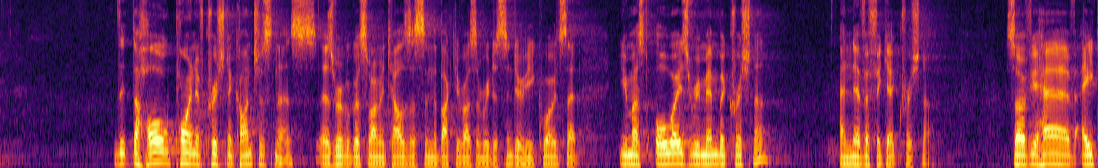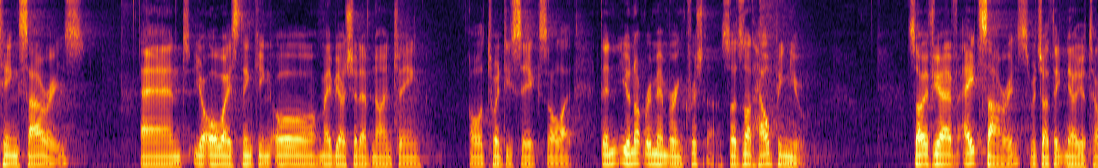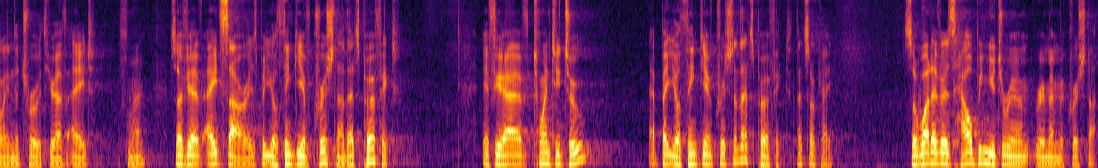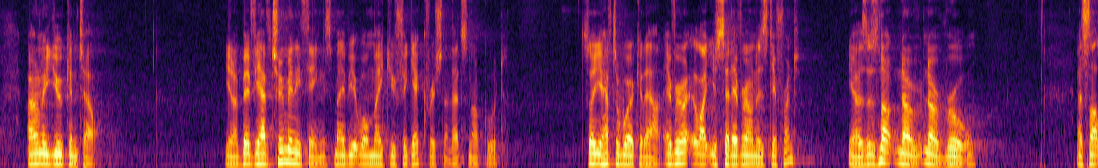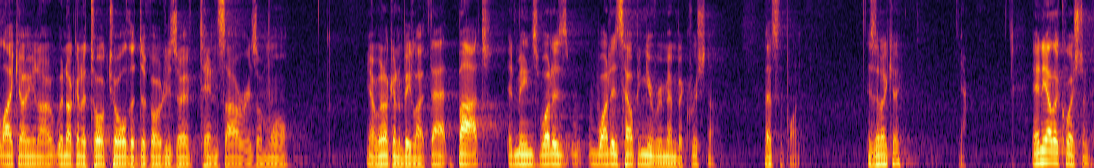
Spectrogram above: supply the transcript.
the, the whole point of Krishna consciousness, as Rupa Goswami tells us in the Bhakti Rasamrita Sindhu, he quotes that you must always remember Krishna and never forget Krishna. So if you have 18 saris and you're always thinking, oh, maybe I should have 19 or 26 or like, then you're not remembering Krishna. So it's not helping you. So if you have eight saris, which I think now you're telling the truth, you have eight, right? So if you have eight saris, but you're thinking of Krishna, that's perfect. If you have 22, uh, but you're thinking of Krishna, that's perfect. That's okay. So whatever is helping you to rem- remember Krishna, only you can tell. You know, but if you have too many things, maybe it will make you forget Krishna. That's not good. So you have to work it out. Everyone, like you said, everyone is different. You know, there's not no no rule. It's not like oh, you know, we're not going to talk to all the devotees who have ten saris or more. You know, we're not going to be like that. But it means what is what is helping you remember Krishna. That's the point. Is that okay? Yeah. Any other question?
